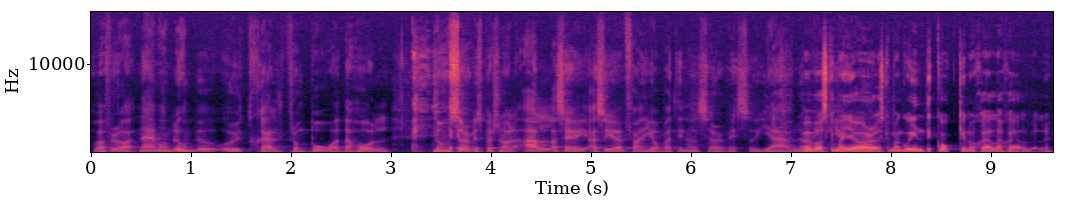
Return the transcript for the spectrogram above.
Varför då? Nej, men hon blev hon blev utskälld från båda håll. De servicepersonalen, alla säger, alltså jag har fan jobbat inom service så jävla Men vad ska mycket. man göra då? Ska man gå in till kocken och skälla själv eller?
